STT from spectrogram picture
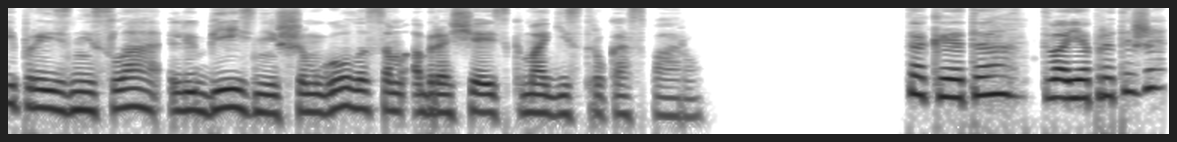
и произнесла любезнейшим голосом, обращаясь к магистру Каспару. «Так это твоя протеже?»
